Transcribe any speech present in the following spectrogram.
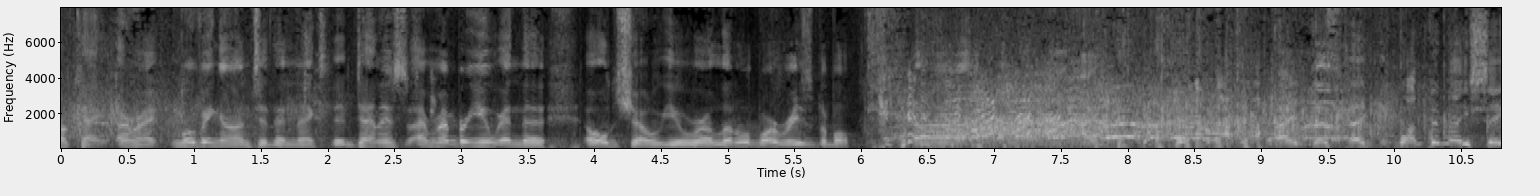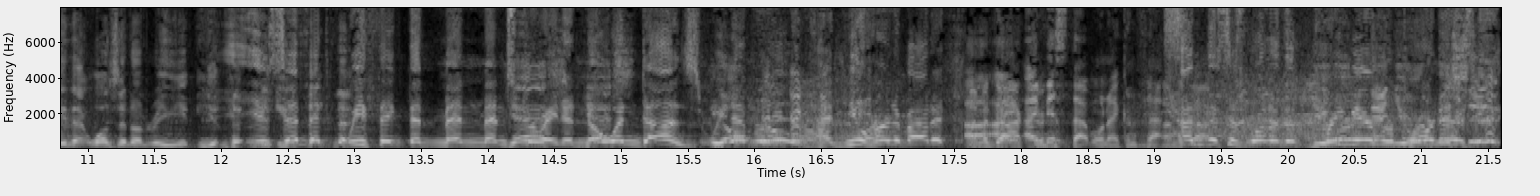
Okay, all right. Moving on to the next. Uh, Dennis, I remember you in the old show. You were a little more reasonable. Uh, I just. I, What did I say that wasn't under you? You, the- you said think that, we think that men menstruate Yes, and no yes. one does. We No, never. no. Have you heard about it? I'm a Uh, doctor. I, I missed that one, I confess. And this is one of the You are- premier are reporters. missing-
